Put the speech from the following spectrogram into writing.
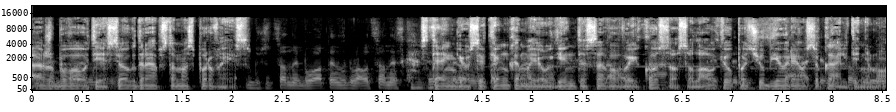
Aš buvau tiesiog drapstomas purvais. Stengiausi tinkamai auginti savo vaikus, o sulaukiau pačių bjauriausių kaltinimų.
